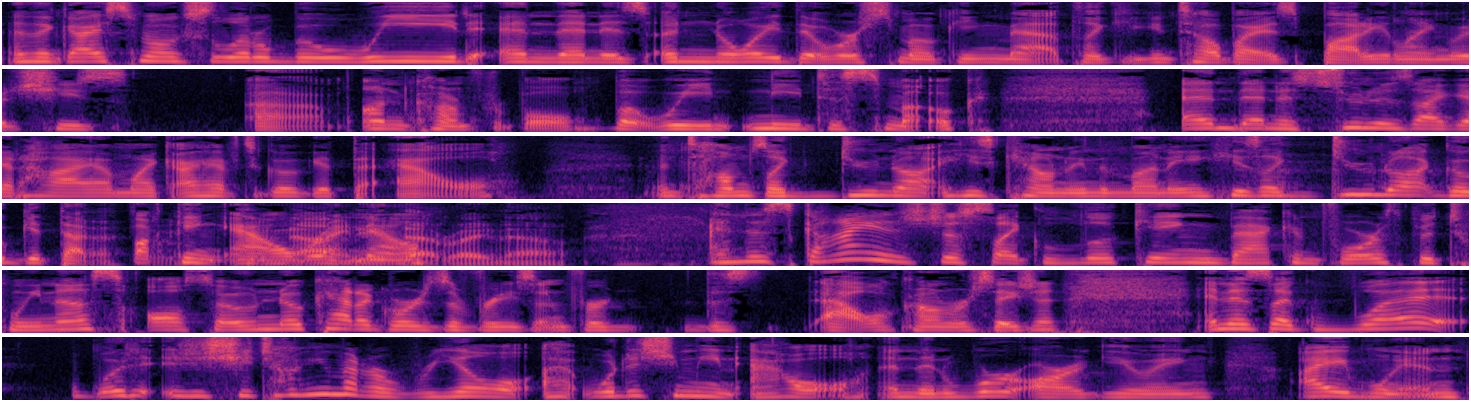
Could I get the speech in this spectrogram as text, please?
And the guy smokes a little bit of weed and then is annoyed that we're smoking meth. Like you can tell by his body language, he's um, uncomfortable, but we need to smoke. And then as soon as I get high, I'm like, I have to go get the owl. And Tom's like, do not, he's counting the money. He's like, do not go get that fucking owl right now. That right now. And this guy is just like looking back and forth between us. Also, no categories of reason for this owl conversation. And it's like, what? What is she talking about? A real? Uh, what does she mean, owl? And then we're arguing. I win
